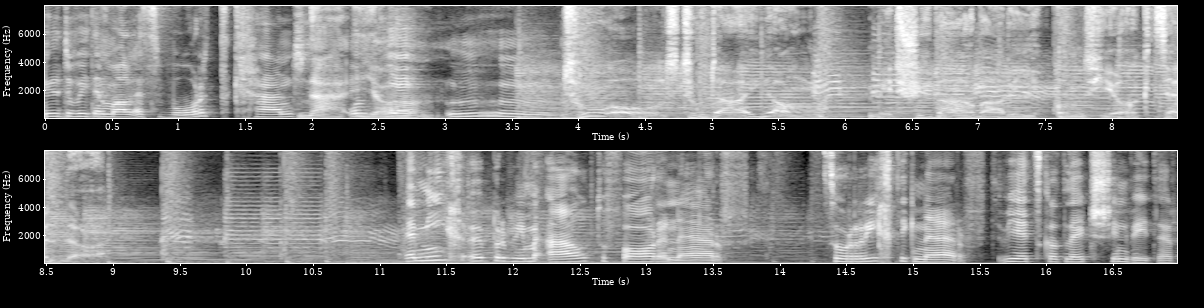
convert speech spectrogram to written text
weil du wieder mal ein Wort kennst. Nein, Und ja. Je, Too Old to Die Young mit Shiva Arbari und Jörg Zeller. wenn mich jemand beim Autofahren nervt, so richtig nervt, wie jetzt gerade letztens wieder,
